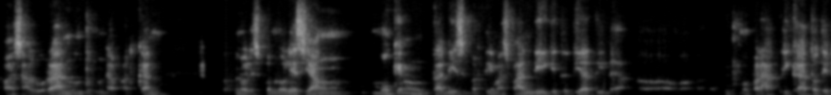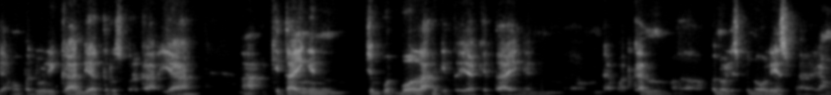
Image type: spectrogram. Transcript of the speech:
apa saluran untuk mendapatkan penulis-penulis yang mungkin tadi seperti Mas Pandi gitu dia tidak uh, memperhatikan atau tidak mempedulikan dia terus berkarya. Nah kita ingin jemput bola gitu ya. Kita ingin uh, mendapatkan uh, penulis-penulis uh, yang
